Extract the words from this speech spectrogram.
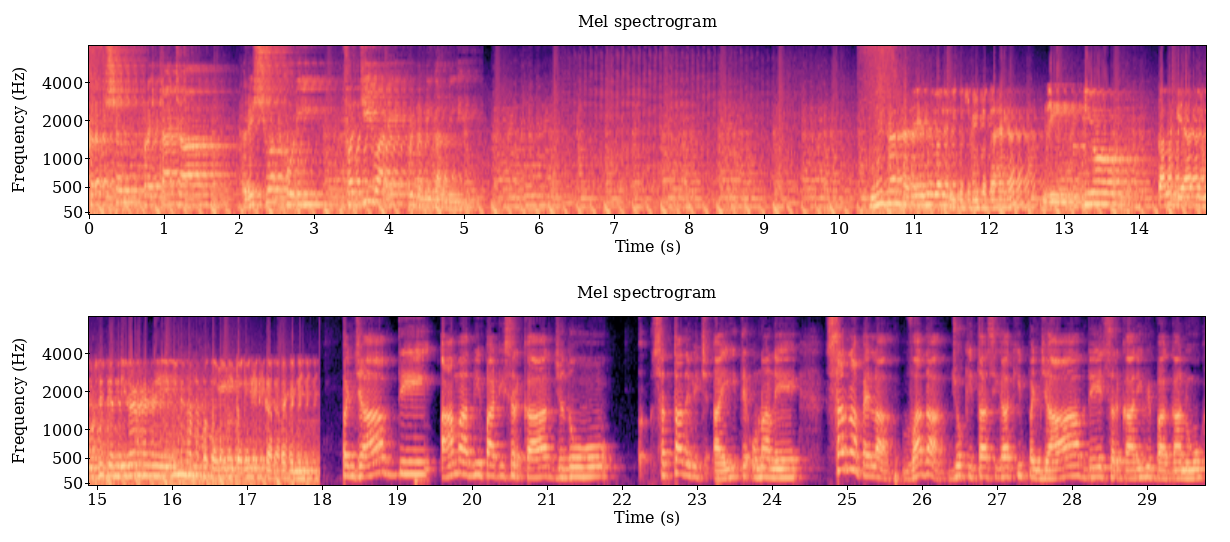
ਕਰਪਸ਼ਨ ਭ੍ਰਿਸ਼ਟਾਚਾਰ ਰਿਸ਼ਵਤਖੋਰੀ ਫਰਜ਼ੀਵਾੜੇ ਕੋਈ ਨਵੀਂ ਗੱਲ ਨਹੀਂ ਹੈ। ਨਹੀਂ ਸਰ ਹਜੇ ਇਹਦੇ ਬਾਰੇ ਨਹੀਂ ਕੁਝ ਵੀ ਪਤਾ ਹੈਗਾ। ਜੀ। ਕਿ ਉਹ ਕੱਲ ਗਿਆ ਜ਼ਰੂਰ ਸੀ ਚੰਡੀਗੜ੍ਹ ਹਜੇ ਇਹ ਵੀ ਨਹੀਂ ਸਾਨੂੰ ਪਤਾ ਵੀ ਉਹਨੂੰ ਟਰਮੀਨੇਟ ਕਰਤਾ ਕਿ ਨਹੀਂ। ਪੰਜਾਬ ਦੀ ਆਮ ਆਦਮੀ ਪਾਰਟੀ ਸਰਕਾਰ ਜਦੋਂ ਸੱਤਾ ਦੇ ਵਿੱਚ ਆਈ ਤੇ ਉਹਨਾਂ ਨੇ ਸਾਰਿਆਂ ਨਾਲ ਪਹਿਲਾ ਵਾਅਦਾ ਜੋ ਕੀਤਾ ਸੀਗਾ ਕਿ ਪੰਜਾਬ ਦੇ ਸਰਕਾਰੀ ਵਿਭਾਗਾਂ ਨੂੰ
